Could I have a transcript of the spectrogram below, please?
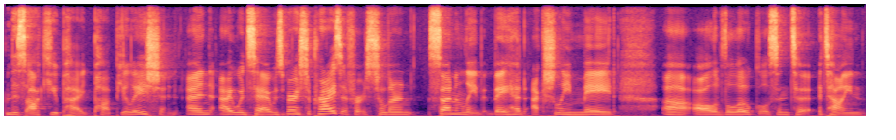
this occupied population. And I would say I was very surprised at first to learn suddenly that they had actually made uh, all of the locals into Italian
